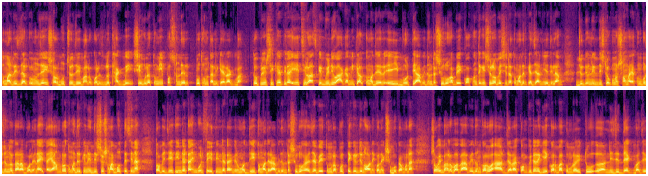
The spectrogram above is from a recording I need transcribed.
তোমার রেজাল্ট অনুযায়ী সর্বোচ্চ যে ভালো কলেজগুলো থাকবে, সেগুলো তুমি পছন্দের প্রথম তালিকায় রাখবা। তো প্রিয় শিক্ষার্থীরা এ ছিল আজকের ভিডিও আগামীকাল তোমাদের এই ভর্তি আবেদনটা শুরু হবে। কখন থেকে শুরু হবে সেটা তোমাদেরকে জানিয়ে দিলাম। যদিও নির্দিষ্ট কোনো সময় এখন পর্যন্ত তারা বলে নাই, তাই আমরাও তোমাদেরকে নির্দিষ্ট সময় বলতেছি না। তবে যে তিনটা টাইম বলছে, এই তিনটা টাইমের মধ্যেই তোমাদের আবেদনটা শুরু হয়ে যাবে। তোমরা প্রত্যেকের জন্য অনেক অনেক শুভকামনা। সবাই ভালোভাবে আবেদন করো, আর যারা কম্পিউটারে গিয়ে করবা তোমরা একটু নিজে দেখবা যে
